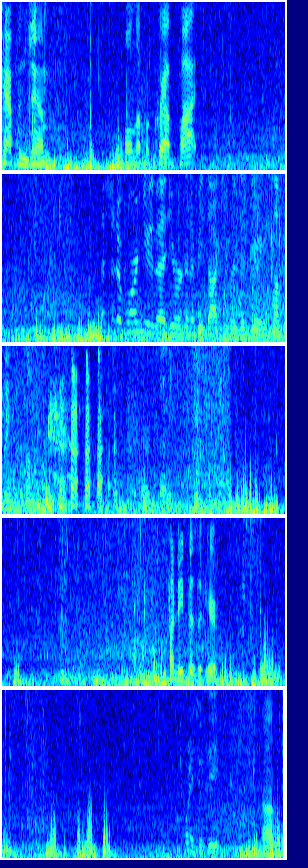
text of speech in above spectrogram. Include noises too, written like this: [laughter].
Captain Jim pulling up a crab pot. I should have warned you that you were going to be documented doing something at some point. [laughs] How deep is it here? 22 feet. Oh.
